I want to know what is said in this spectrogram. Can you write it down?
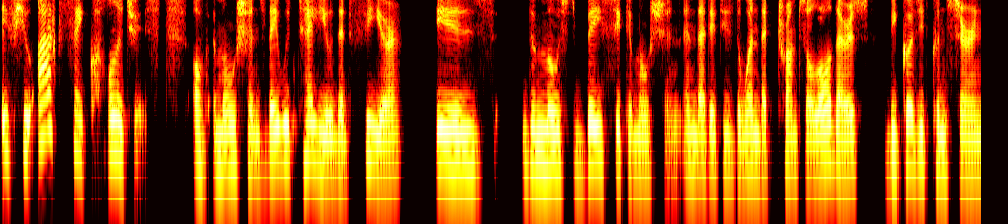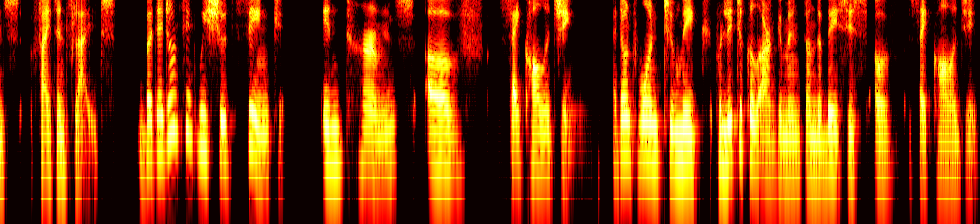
If you ask psychologists of emotions, they would tell you that fear is the most basic emotion and that it is the one that trumps all others because it concerns fight and flight. But I don't think we should think in terms of psychology. I don't want to make political argument on the basis of psychology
